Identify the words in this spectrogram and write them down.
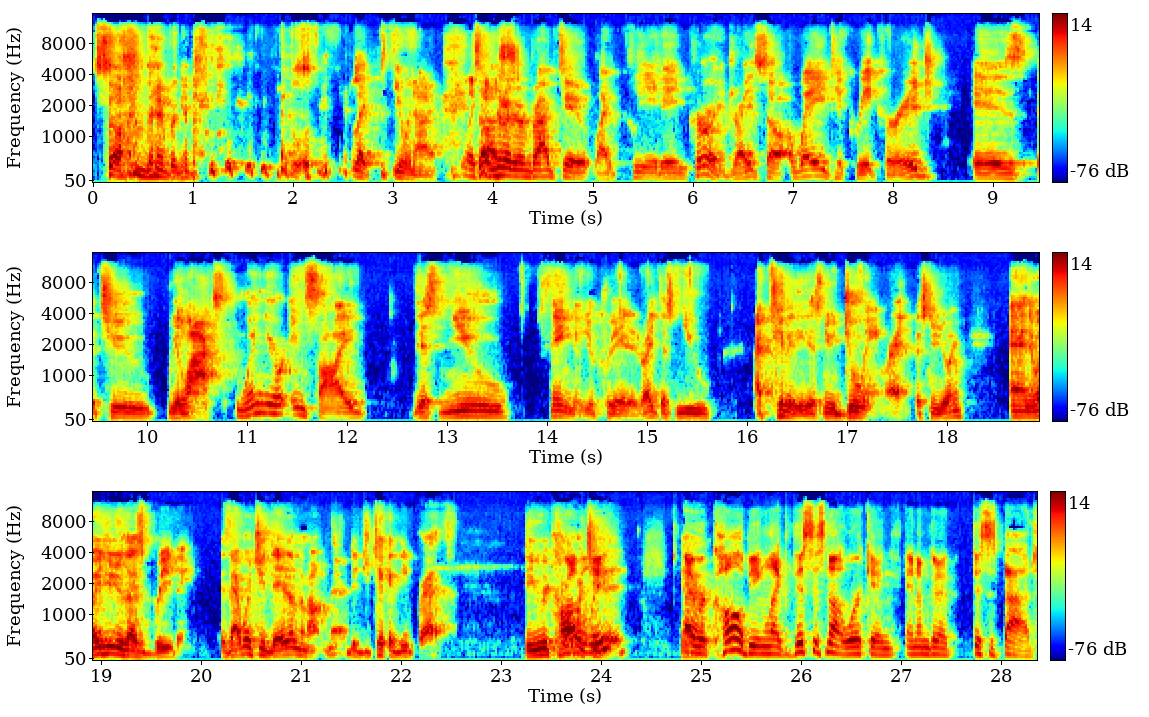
So I'm going to bring it back. like you and I. like so I'm going to bring back to like creating courage, right? So a way to create courage is to relax when you're inside this new thing that you created, right? This new activity, this new doing, right? This new doing. And the way to do that is breathing. Is that what you did on the mountain there? Did you take a deep breath? Do you recall what you Probably. Did? I recall being like, this is not working and I'm going to, this is bad.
